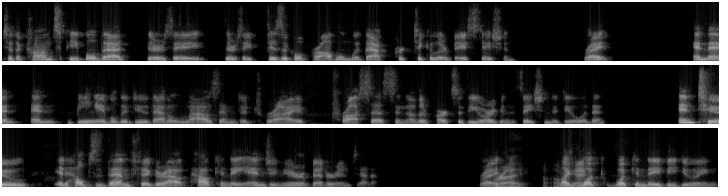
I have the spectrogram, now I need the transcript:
to the comms people that there's a there's a physical problem with that particular base station, right? And then and being able to do that allows them to drive process in other parts of the organization to deal with it. And two, it helps them figure out how can they engineer a better antenna, right? Right. Okay. Like what what can they be doing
